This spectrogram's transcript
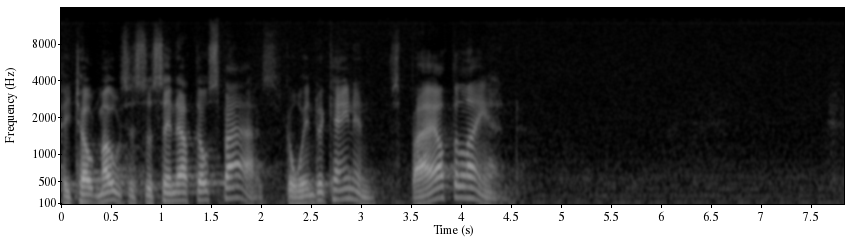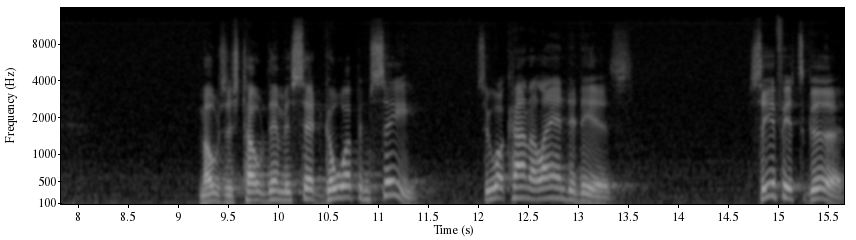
He told Moses to send out those spies, go into Canaan, spy out the land. Moses told them, he said, Go up and see. See what kind of land it is. See if it's good.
